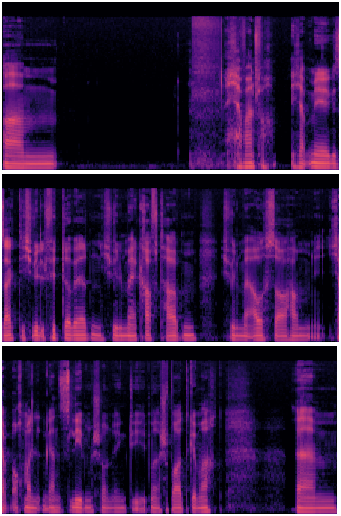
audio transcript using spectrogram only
ähm, ich habe einfach ich habe mir gesagt, ich will fitter werden, ich will mehr Kraft haben, ich will mehr Ausdauer haben. Ich habe auch mein ganzes Leben schon irgendwie immer Sport gemacht. Ähm,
